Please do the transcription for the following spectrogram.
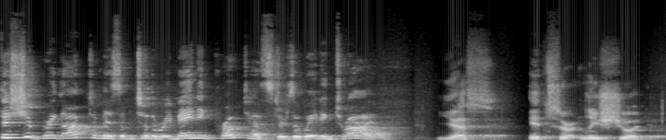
This should bring optimism to the remaining protesters awaiting trial. Yes, it certainly should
